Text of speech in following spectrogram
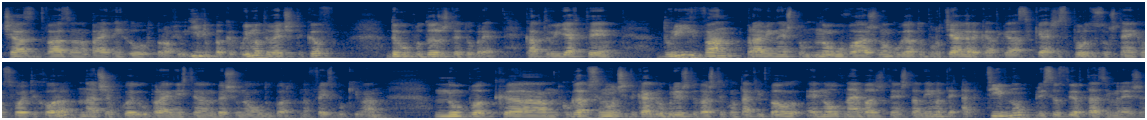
час-два за да направите един хубав профил. Или пък ако имате вече такъв, да го поддържате добре. Както видяхте, дори Иван прави нещо много важно, когато протяга ръка, така да се каже, с първото съобщение към своите хора. Начин по който го прави наистина не беше много добър на Facebook Иван. Но пък, а, когато се научите как да обгрижате вашите контакти, това е едно от най-важните неща. Да имате активно присъствие в тази мрежа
